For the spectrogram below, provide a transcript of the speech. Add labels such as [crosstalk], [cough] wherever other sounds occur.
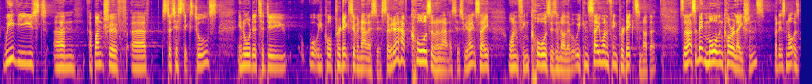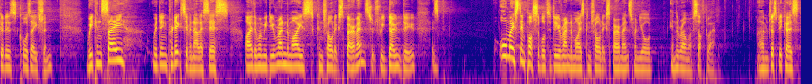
we've used um, a bunch of uh, statistics tools in order to do what we call predictive analysis. So, we don't have causal analysis. We don't say one thing causes another, but we can say one thing predicts another. So, that's a bit more than correlations, but it's not as good as causation. We can say we're doing predictive analysis either when we do randomized controlled experiments, which we don't do. It's almost impossible to do randomized controlled experiments when you're in the realm of software. Um, just because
